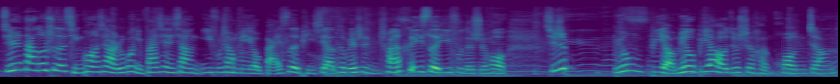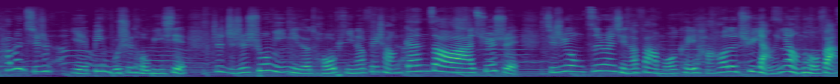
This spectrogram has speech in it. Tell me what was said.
其实大多数的情况下，如果你发现像衣服上面有白色的皮屑啊，特别是你穿黑色衣服的时候，其实。不用必要，没有必要，就是很慌张。他们其实也并不是头皮屑，这只是说明你的头皮呢非常干燥啊，缺水。其实用滋润型的发膜可以好好的去养一养头发。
